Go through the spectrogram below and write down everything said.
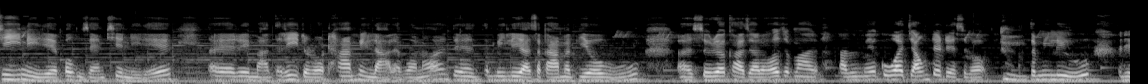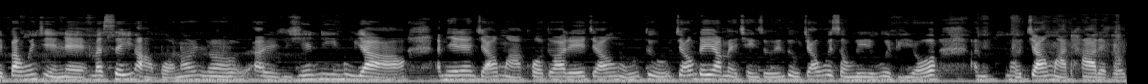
ကြီးနေတဲ့ပုံစံဖြစ်နေတယ်အဲဒီမှာတတိတော်တော်ထားမိလာတယ်ပေါ့နော်သမီးလေးကစကားမပြောဘူးအဲဆိုတဲ့အခါကျတော့ကျွန်မဒါပေမဲ့ကိုကကြောင်းတက်တယ်ဆိုတော့သမီးလေးကိုဒီပတ်ဝန်းကျင်နဲ့မစိမ့်အောင်ပေါ့နော်အဲရင်းနှီးမှုရအောင်အမြဲတမ်းကျောင်းမှာခေါ်သွားတယ်ကျောင်းကိုသူ့ကျောင်းတက်ရမယ့်အချိန်ဆိုရင်သူ့ကျောင်းဝတ်စုံလေးတွေဝတ်ပြီးတော့ကျောင်းမှာထားတယ်ပေါ့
